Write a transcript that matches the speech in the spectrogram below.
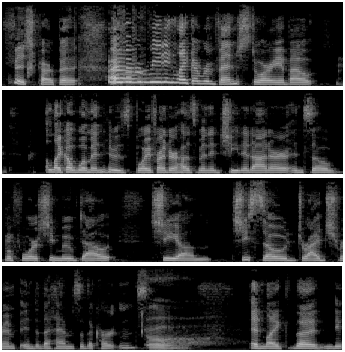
Fish carpet. I remember reading like a revenge story about like a woman whose boyfriend or husband had cheated on her and so before she moved out she um she sewed dried shrimp into the hems of the curtains Oh. And like the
